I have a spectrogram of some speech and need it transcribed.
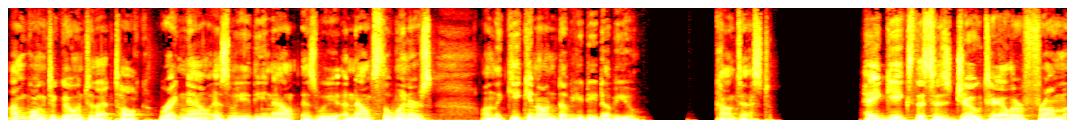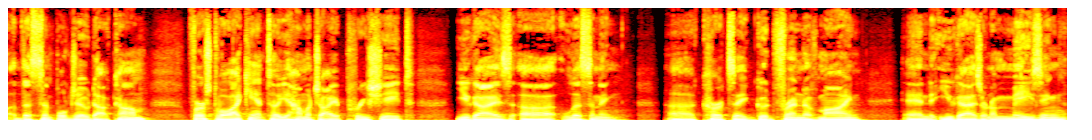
I'm going to go into that talk right now as we the announce as we announce the winners on the Geeking on WDW contest. Hey geeks, this is Joe Taylor from thesimplejoe.com. First of all, I can't tell you how much I appreciate you guys uh, listening. Uh, Kurt's a good friend of mine, and you guys are an amazing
